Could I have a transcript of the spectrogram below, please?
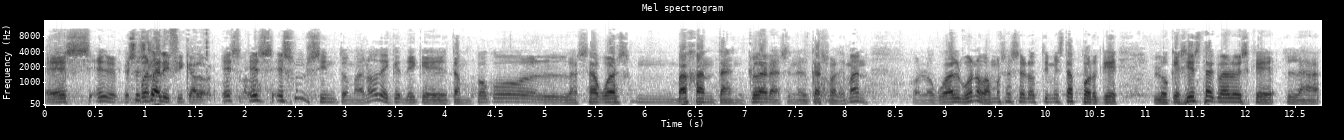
Es, eso es clarificador. Es, es, es un síntoma, ¿no? De que, de que tampoco las aguas mm, bajan tan claras en el caso alemán. Con lo cual, bueno, vamos a ser optimistas porque lo que sí está claro es que la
